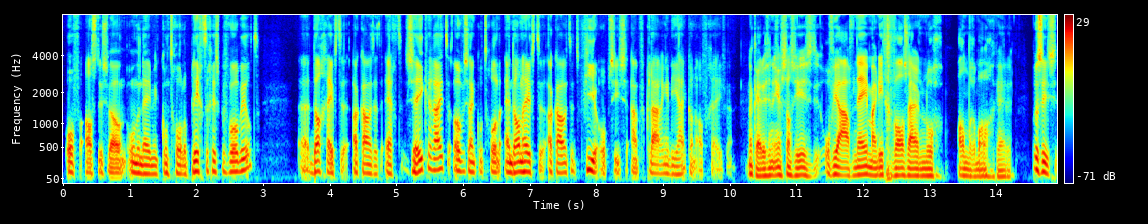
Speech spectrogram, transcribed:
of als dus wel een onderneming controleplichtig is bijvoorbeeld, uh, dan geeft de accountant echt zekerheid over zijn controle. En dan heeft de accountant vier opties aan verklaringen die hij kan afgeven. Oké, dus in eerste instantie is het of ja of nee, maar in dit geval zijn er nog andere mogelijkheden. Precies,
